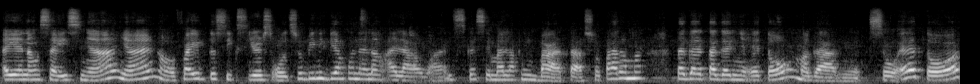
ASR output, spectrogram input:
Ayan ang size niya. Yan, oh, 5 to 6 years old. So, binigyan ko na ng allowance kasi malaking bata. So, para matagal-tagal niya itong magamit. So, eto,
